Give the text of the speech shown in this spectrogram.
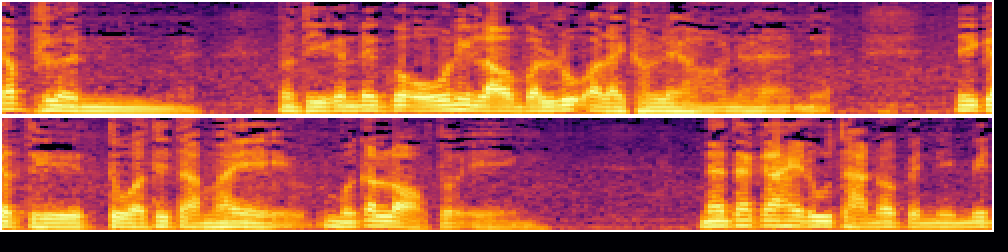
ก็เพลิน บางทีก็นึกว่าโอ้นี่เราบรรลุอะไรเขาแล้วนะฮะเนี่ยนี่ก็ถือตัวที่ทำให้เหมือนกับหลอกตัวเองนั่นถ้าก็ให้รู้ทันว่าเป็นนิมิต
